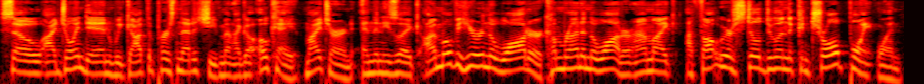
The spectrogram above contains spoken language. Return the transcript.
So I joined in. We got the person that achievement. I go, okay, my turn. And then he's like, I'm over here in the water. Come run in the water. And I'm like, I thought we were still doing the control point one,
